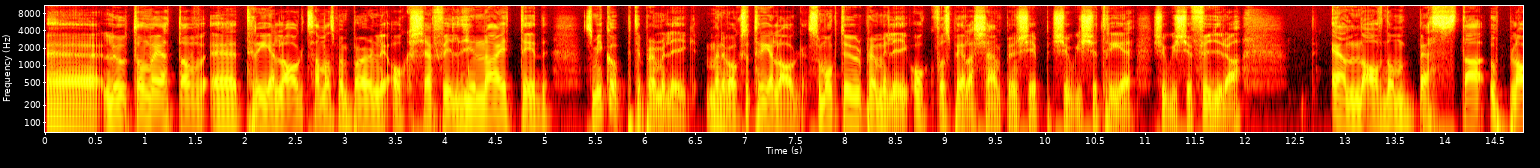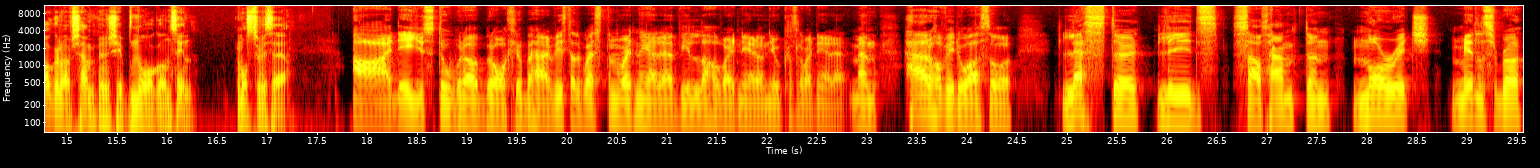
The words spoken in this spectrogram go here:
Eh, Luton var ett av eh, tre lag tillsammans med Burnley och Sheffield United som gick upp till Premier League. Men det var också tre lag som åkte ur Premier League och får spela Championship 2023-2024. En av de bästa upplagorna av Championship någonsin, måste vi säga. Ah, det är ju stora och bra klubbar här. Visst att West Ham har varit nere, Villa har varit nere och Newcastle har varit nere. Men här har vi då alltså Leicester, Leeds, Southampton, Norwich, Middlesbrough,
